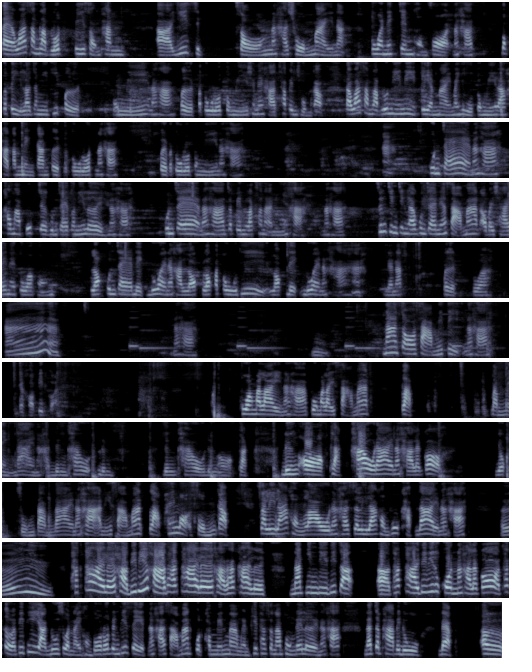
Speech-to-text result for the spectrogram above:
แต่ว่าสำหรับรถปี 2022 นะคะโฉมใหม่น่ะตัว next gen ของ Ford นะคะ ปกติเราจะมีที่เปิดตรงนี้นะคะ เปิดประตูรถตรงนี้ใช่ไหมคะ ถ้าเป็นโฉมเก่า แต่ว่าสำหรับรุ่นนี้นี่เปลี่ยนใหม่มาอยู่ตรงนี้แล้วค่ะตำแหน่งการเปิดประตูรถนะคะ เปิดประตูรถตรงนี้นะคะ อะกุญแจนะคะ เข้ามาปุ๊บเจอกุญแจตัวนี้เลยนะคะ กุญแจนะคะจะเป็นลักษณะนี้ค่ะนะคะ ซึ่งจริง ๆ แล้วกุญแจเนี้ยสามารถเอาไปใช้ในตัวของล็อกกุญแจเด็กด้วยนะคะ ล็อกล็อกประตูที่ล็อกเด็กด้วยนะคะอะเดี๋ยวนัดเปิดตัวอ่านะคะอืมหน้าจอสามมิตินะคะ เดี๋ยวขอปิดก่อน พวงมาลัยนะคะ พวงมาลัยสามารถปรับตำแหน่งได้นะคะ ดึงเข้าดึง ดึงเข้า ดึงออกผลัก ดึงออกผลักเข้าได้นะคะ แล้วก็ยกสูงต่ำได้นะคะ อันนี้สามารถปรับให้เหมาะสมกับสรีระของเรานะคะสรีระของผู้ขับได้นะคะ เอ้ยทักทายเลยค่ะพี่ๆค่ะ ทักทายเลยค่ะ ทักทายเลย นัดยินดีที่จะ ทักทายพี่ๆทุกคนนะคะ แล้วก็ถ้าเกิดว่าพี่ๆอยากดูส่วนไหนของตัวรถเป็นพิเศษนะคะ สามารถกดคอมเมนต์มาเหมือนพี่ทัศนพงศ์ได้เลยนะคะนัดจะพาไปดูแบบเออ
